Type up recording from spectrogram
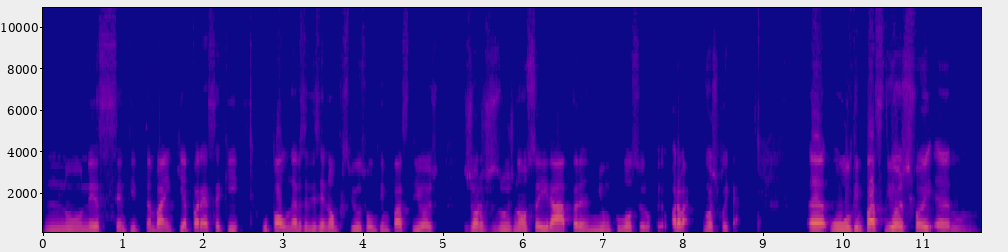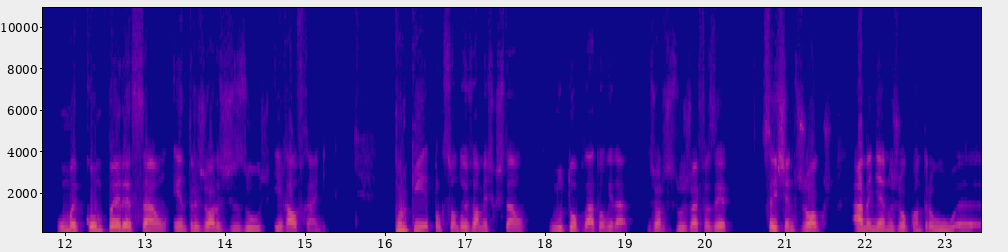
no, nesse sentido também que aparece aqui o Paulo Neves a dizer não percebeu o seu último passo de hoje, Jorge Jesus não sairá para nenhum colosso europeu. Ora bem, vou explicar. Uh, o último passo de hoje foi um, uma comparação entre Jorge Jesus e Ralf Rangnick. Porquê? Porque são dois homens que estão no topo da atualidade. Jorge Jesus vai fazer 600 jogos amanhã no jogo contra, o, uh,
